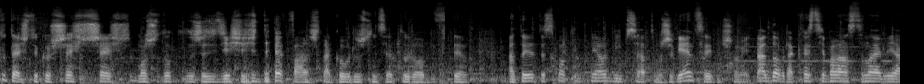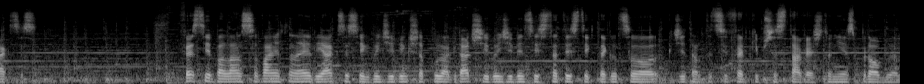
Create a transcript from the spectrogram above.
Tu też tylko 6-6, może to, to że z 10 defa aż taką różnicę tu robi w tym. A to te smoki miały Lipsa, to może więcej muszą mieć. A dobra, kwestia balansu to na early access. Kwestie balansowania to na early access, jak będzie większa pula graczy i będzie więcej statystyk tego, co, gdzie tam te cyferki przestawiać, to nie jest problem.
